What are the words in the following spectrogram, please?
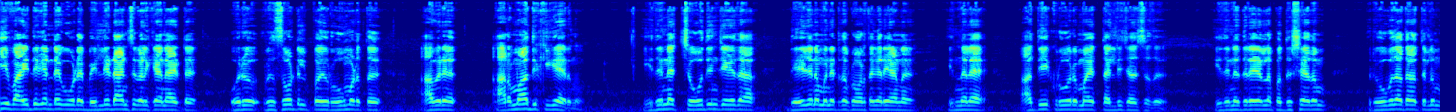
ഈ വൈദികന്റെ കൂടെ ബെല്ലി ഡാൻസ് കളിക്കാനായിട്ട് ഒരു റിസോർട്ടിൽ പോയി റൂമെടുത്ത് അവർ അർമാദിക്കുകയായിരുന്നു. ഇതിനെ ചോദ്യം ചെയ്ത ദേവജന മുന്നേറ്റ പ്രവർത്തകരെയാണ് ഇന്നലെ അതിക്രൂരമായി തല്ലി ചതച്ചത്. ഇതിനെതിരെയുള്ള പ്രതിഷേധം രൂപതാ തലത്തിലും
